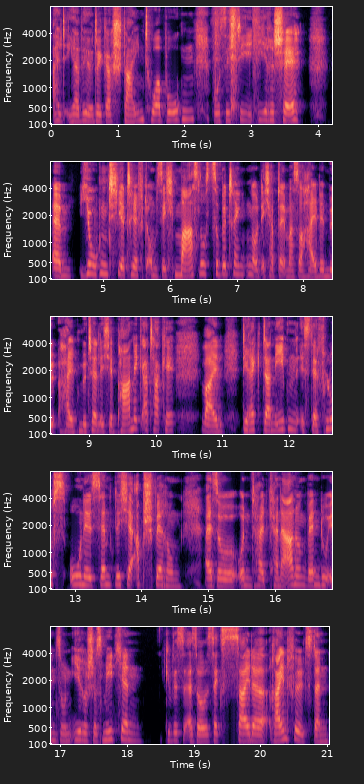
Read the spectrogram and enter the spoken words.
altehrwürdiger Steintorbogen, wo sich die irische ähm, Jugend hier trifft, um sich maßlos zu betrinken. Und ich habe da immer so halbe, mü- halb mütterliche Panikattacke, weil direkt daneben ist der Fluss ohne sämtliche Absperrung. Also, und halt, keine Ahnung, wenn du in so ein irisches Mädchen gewisse, also sechs Cider reinfüllst, dann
